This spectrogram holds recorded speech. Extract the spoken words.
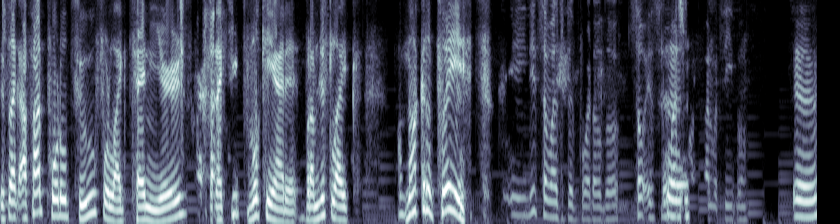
It's like I've had Portal 2 for like 10 years and I keep looking at it, but I'm just like, I'm not gonna play it. You need someone to play Portal though. So it's Uh. much more fun with people. Yeah.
